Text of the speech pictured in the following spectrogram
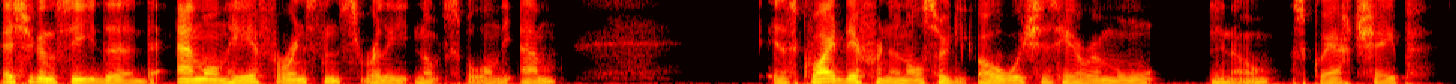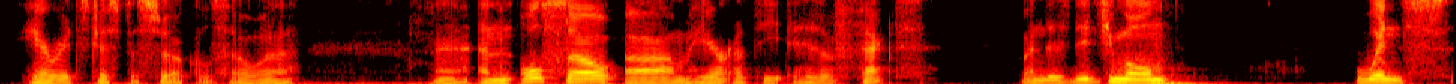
As you can see, the, the M on here, for instance, really noticeable on the M, is quite different. And also the O, which is here a more, you know, squared shape. Here it's just a circle. So, uh, uh, and also um, here at the his effect, when this Digimon wins,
